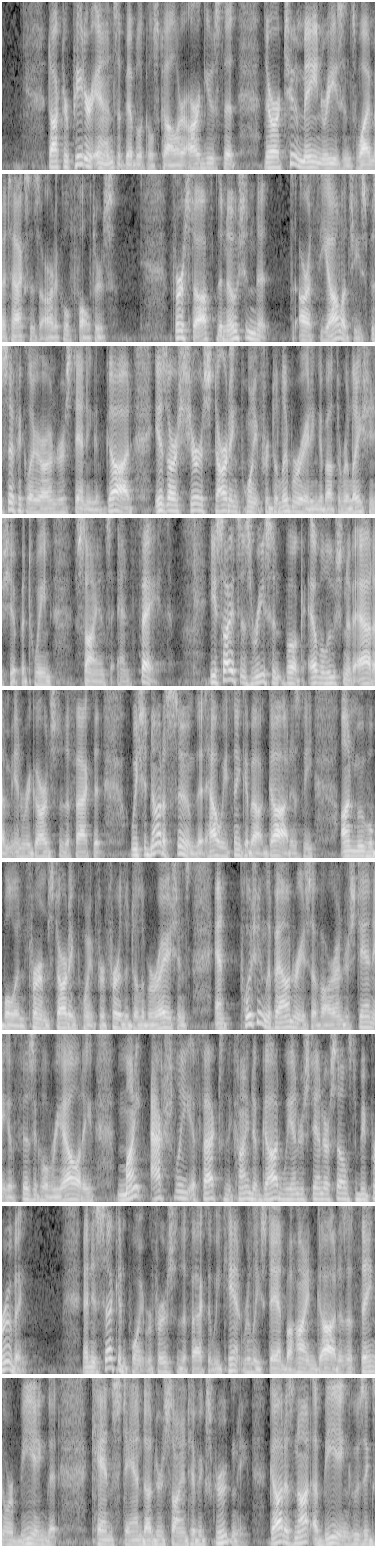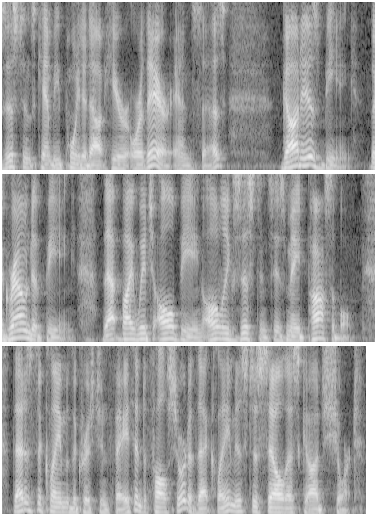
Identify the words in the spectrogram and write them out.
Dr. Peter Enns, a biblical scholar, argues that there are two main reasons why Metaxas' article falters. First off, the notion that our theology, specifically our understanding of God, is our sure starting point for deliberating about the relationship between science and faith. He cites his recent book, Evolution of Adam, in regards to the fact that we should not assume that how we think about God is the unmovable and firm starting point for further deliberations, and pushing the boundaries of our understanding of physical reality might actually affect the kind of God we understand ourselves to be proving. And his second point refers to the fact that we can't really stand behind God as a thing or being that can stand under scientific scrutiny. God is not a being whose existence can be pointed out here or there, and says. God is being, the ground of being, that by which all being, all existence is made possible. That is the claim of the Christian faith, and to fall short of that claim is to sell us God short.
